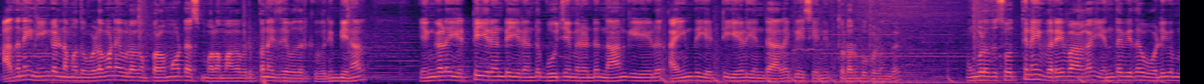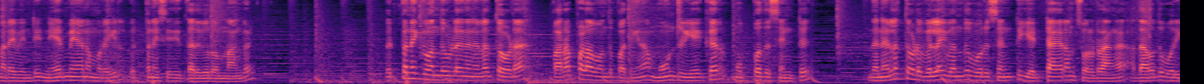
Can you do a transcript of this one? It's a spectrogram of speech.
அதனை நீங்கள் நமது உழவனை உலகம் ப்ரொமோட்டர்ஸ் மூலமாக விற்பனை செய்வதற்கு விரும்பினால் எங்களை எட்டு இரண்டு இரண்டு பூஜ்ஜியம் இரண்டு நான்கு ஏழு ஐந்து எட்டு ஏழு என்ற அலைபேசி எண்ணில் தொடர்பு கொள்ளுங்கள். உங்களது சொத்தினை விரைவாக எந்தவித ஒளிவு மறைவின்றி நேர்மையான முறையில் விற்பனை செய்து தருகிறோம் நாங்கள். விற்பனைக்கு வந்துள்ள இந்த நிலத்தோட பரப்பளவு வந்து பார்த்திங்கன்னா மூன்று ஏக்கர் முப்பது சென்ட்டு. இந்த நிலத்தோட விலை வந்து ஒரு சென்ட்டு எட்டாயிரம் சொல்கிறாங்க அதாவது ஒரு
